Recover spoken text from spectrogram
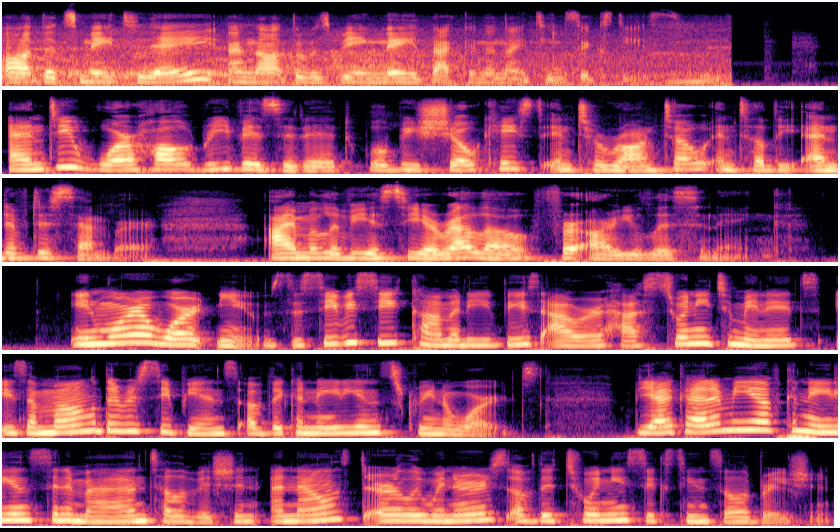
art that's made today and art that was being made back in the 1960s. Andy Warhol Revisited will be showcased in Toronto until the end of December. I'm Olivia Ciarello for Are You Listening? In more award news, the CBC comedy This Hour Has 22 Minutes is among the recipients of the Canadian Screen Awards. The Academy of Canadian Cinema and Television announced the early winners of the 2016 celebration.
